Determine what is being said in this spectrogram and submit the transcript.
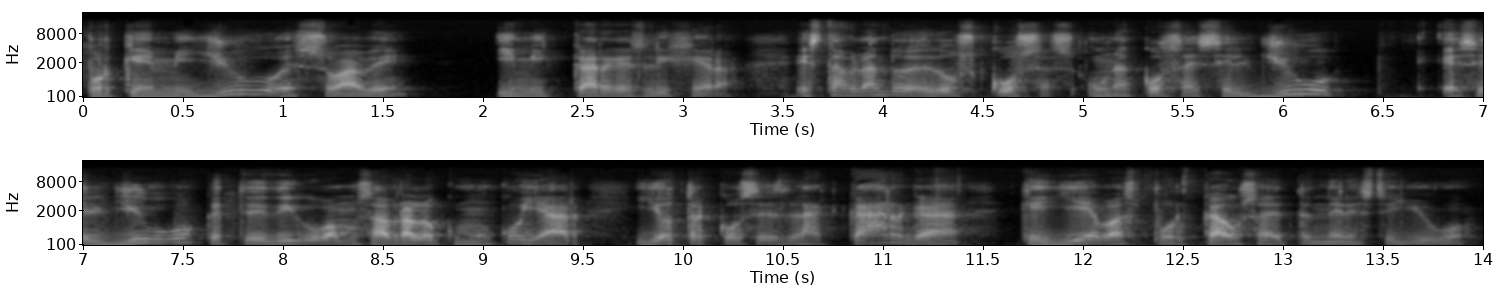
porque mi yugo es suave y mi carga es ligera. Está hablando de dos cosas. Una cosa es el yugo es el yugo que te digo, vamos a hablarlo como un collar, y otra cosa es la carga que llevas por causa de tener este yugo.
